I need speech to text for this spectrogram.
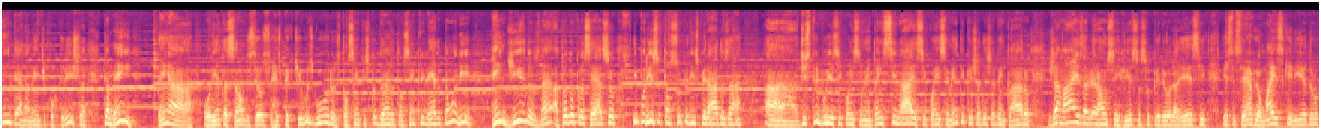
internamente por Cristo, também têm a orientação de seus respectivos gurus, estão sempre estudando, estão sempre lendo, estão ali rendidos né, a todo o processo e por isso estão super inspirados a a distribuir esse conhecimento, a ensinar esse conhecimento, e Krishna deixa bem claro: jamais haverá um serviço superior a esse. Esse servo é o mais querido,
